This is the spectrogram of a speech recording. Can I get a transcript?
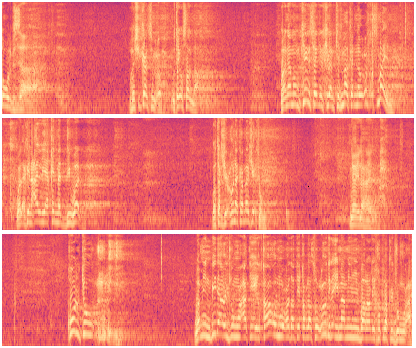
طول بزاف وهادشي كنسمعوه وتيوصلنا وأنا ممكن نسالي الكلام كيف ما كنوعو في قسمين ولكن على اليقين ما تدي والو وترجعون كما جئتم لا إله إلا الله. قلت ومن بدع الجمعة إلقاء الموعظة قبل صعود الإمام المنبر لخطبة الجمعة.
